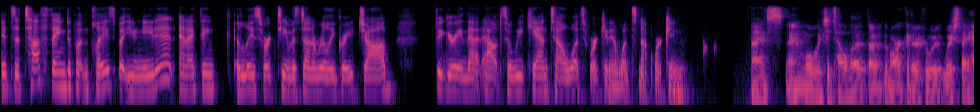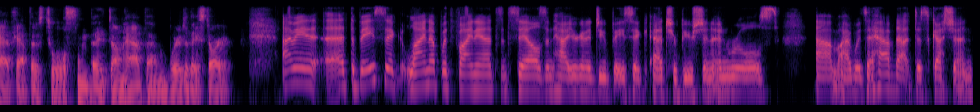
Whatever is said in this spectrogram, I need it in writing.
it's a tough thing to put in place, but you need it. And I think a Lacework team has done a really great job figuring that out so we can tell what's working and what's not working. Nice. And what would you tell the, the, the marketer who wish they had half those tools and they don't have them? Where do they start? I mean, at the basic, line up with finance and sales and how you're going to do basic attribution and rules. Um, I would say have that discussion.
